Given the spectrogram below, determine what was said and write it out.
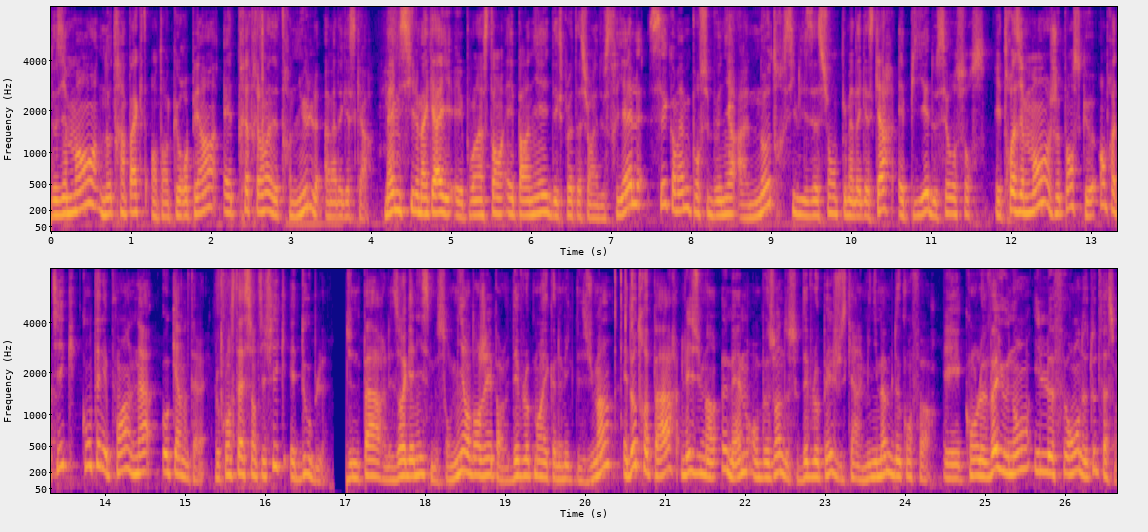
Deuxièmement, notre impact en tant qu'Européens est très très loin d'être nul à Madagascar. Même si le Macaï est pour l'instant épargné d'exploitation industrielle, c'est quand même pour subvenir à notre civilisation que Madagascar est pillé de ses ressources. Et troisièmement, je pense que, en pratique, compter les points n'a aucun intérêt. Le constat scientifique est double. D'une part, les organismes sont mis en danger par le développement économique des humains, et d'autre part, les humains eux-mêmes ont besoin de se développer jusqu'à un minimum de confort. Et qu'on le veuille ou non, ils le feront de toute façon.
